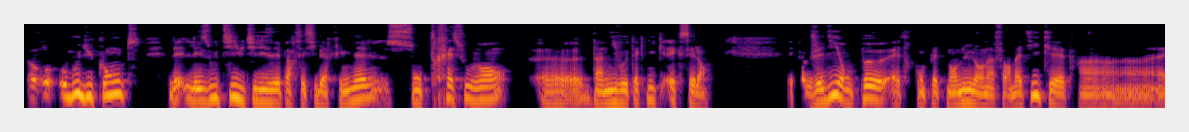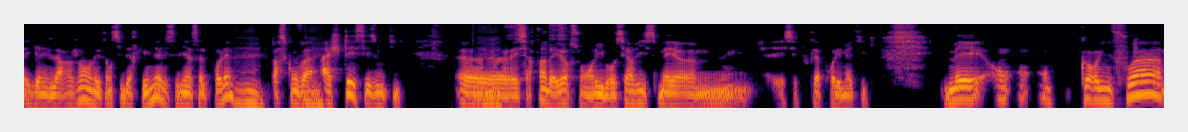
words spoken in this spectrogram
au, au, bout du compte, les, les, outils utilisés par ces cybercriminels sont très souvent euh, d'un niveau technique excellent. Et comme j'ai dit, on peut être complètement nul en informatique et être un, et gagner de l'argent en étant cybercriminel. C'est bien ça le problème, parce qu'on va acheter ces outils. Euh, et certains d'ailleurs sont en libre service, mais euh, c'est toute la problématique. Mais encore une fois,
